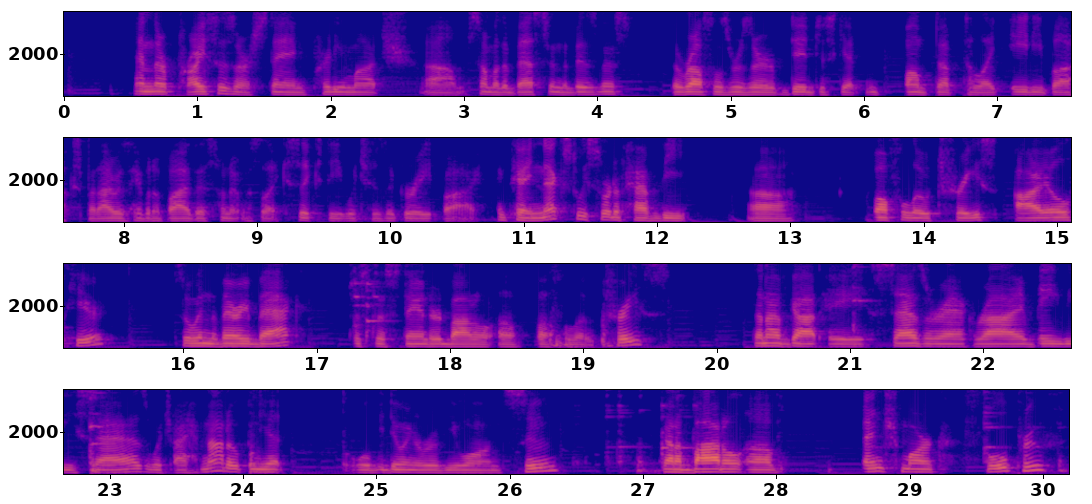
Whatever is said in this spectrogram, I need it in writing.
and their prices are staying pretty much um, some of the best in the business. The Russell's Reserve did just get bumped up to like 80 bucks, but I was able to buy this when it was like 60, which is a great buy. Okay, next we sort of have the uh, Buffalo Trace aisle here. So in the very back, just a standard bottle of Buffalo Trace. Then I've got a Sazerac Rye Baby Saz, which I have not opened yet, but we'll be doing a review on soon. Got a bottle of Benchmark Full Proof,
